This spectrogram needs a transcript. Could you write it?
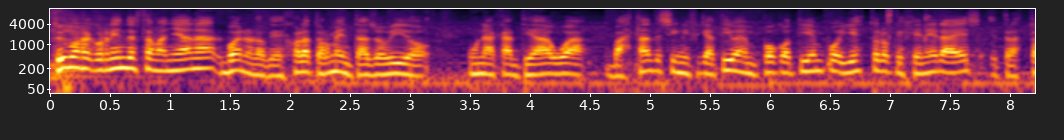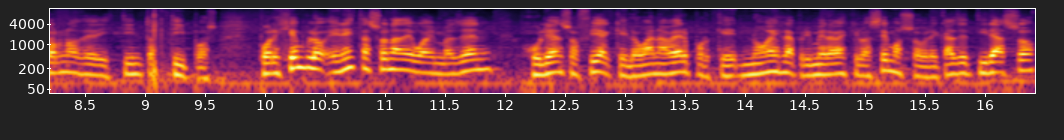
Estuvimos recorriendo esta mañana, bueno, lo que dejó la tormenta, ha llovido una cantidad de agua bastante significativa en poco tiempo y esto lo que genera es trastornos de distintos tipos. Por ejemplo, en esta zona de Guaymallén, Julián Sofía, que lo van a ver porque no es la primera vez que lo hacemos sobre calle Tirazo,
